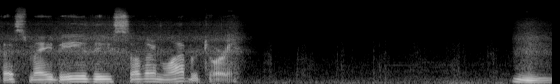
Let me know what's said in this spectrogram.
this may be the Southern Laboratory. Hmm.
